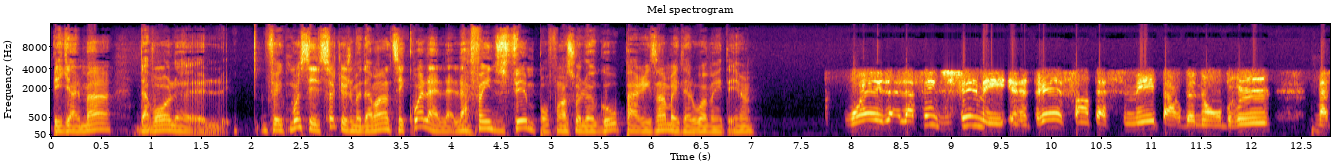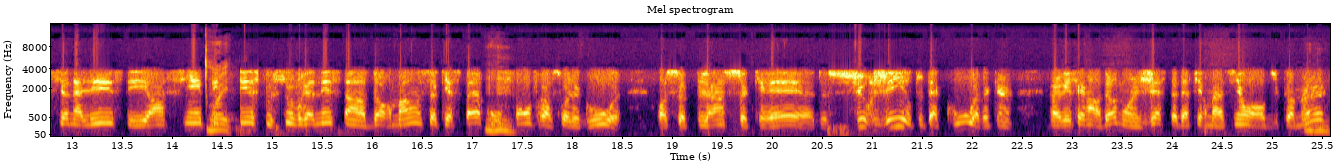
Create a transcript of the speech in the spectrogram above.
puis également d'avoir le, fait que moi, c'est ça que je me demande. C'est quoi la, la, fin du film pour François Legault, par exemple, avec la loi 21? Oui, la, fin du film est euh, très fantasmée par de nombreux nationalistes et anciens pétistes ou souverainistes en dormance qui espèrent qu'au mhm. fond, François Legault euh, a ce plan secret euh, de surgir tout à coup avec un, référendum ou un geste d'affirmation hors du commun. Mhm.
